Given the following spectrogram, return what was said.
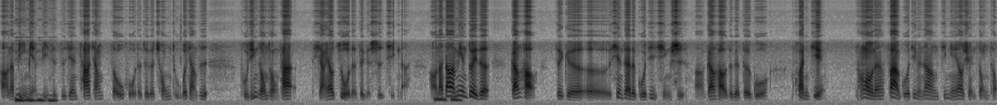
啊，那避免彼此之间擦枪走火的这个冲突，我想是普京总统他想要做的这个事情呢。好，那当然面对着刚好这个呃现在的国际形势啊，刚好这个德国换届，然后呢法国基本上今年要选总统，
